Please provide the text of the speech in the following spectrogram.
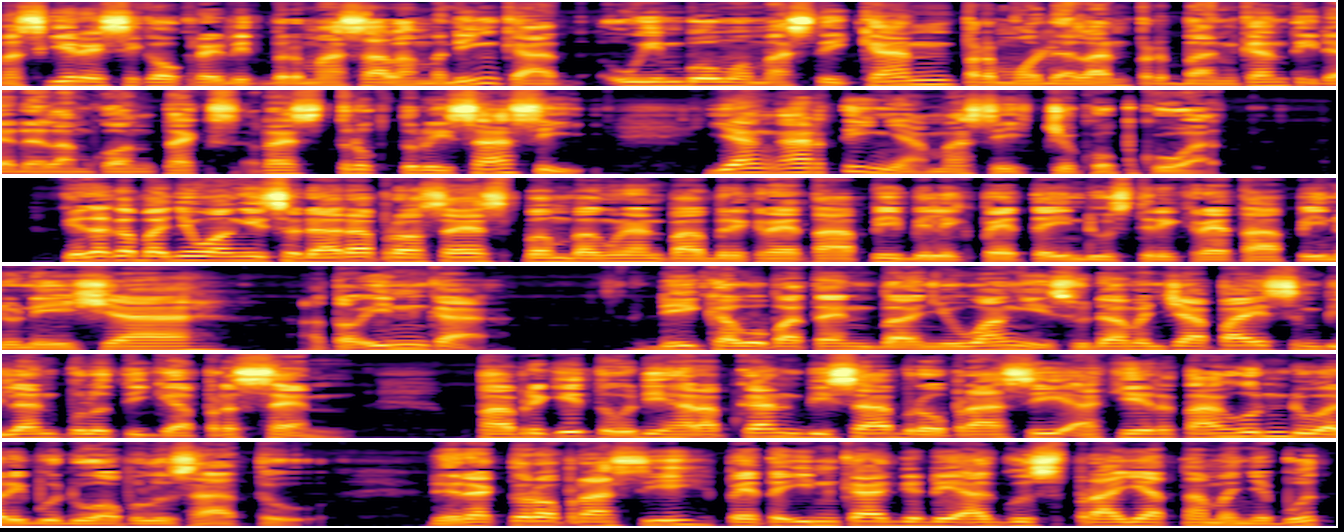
Meski resiko kredit bermasalah meningkat, Wimbo memastikan permodalan perbankan tidak dalam konteks restrukturisasi, yang artinya masih cukup kuat. Kita ke Banyuwangi, saudara, proses pembangunan pabrik kereta api milik PT Industri Kereta Api Indonesia atau INKA di Kabupaten Banyuwangi sudah mencapai 93 persen. Pabrik itu diharapkan bisa beroperasi akhir tahun 2021. Direktur Operasi PT Inka Gede Agus Prayatna menyebut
